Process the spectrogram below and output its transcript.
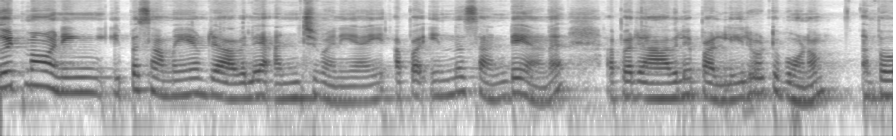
ഗുഡ് മോർണിംഗ് ഇപ്പോൾ സമയം രാവിലെ അഞ്ച് മണിയായി. അപ്പോൾ ഇന്ന് സൺഡേ ആണ്. അപ്പോൾ രാവിലെ പള്ളിയിലോട്ട് പോകണം അപ്പോൾ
